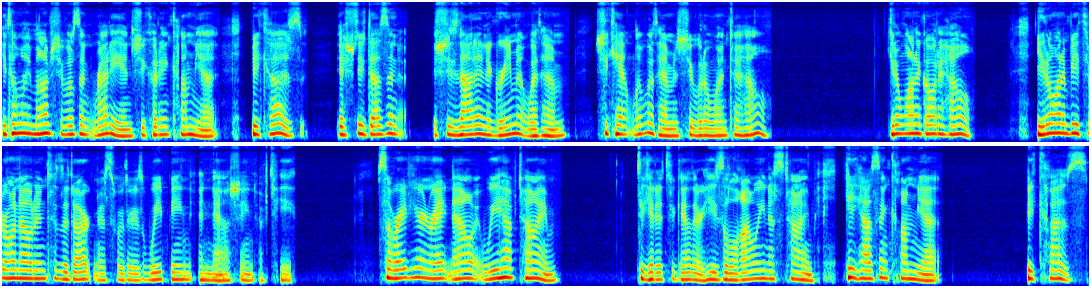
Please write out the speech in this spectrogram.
he told my mom she wasn't ready and she couldn't come yet because if she doesn't, if she's not in agreement with him, she can't live with him and she would have went to hell. You don't want to go to hell. You don't want to be thrown out into the darkness where there's weeping and gnashing of teeth. So, right here and right now, we have time to get it together. He's allowing us time. He hasn't come yet because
